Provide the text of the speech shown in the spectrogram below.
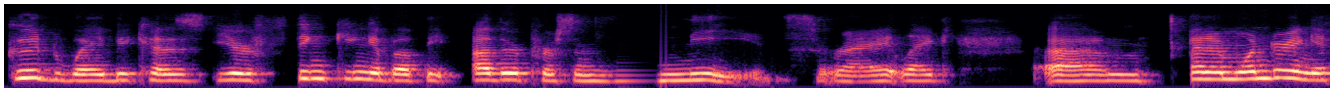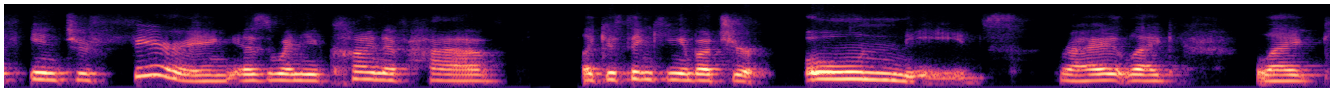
good way because you're thinking about the other person's needs right? Like um, and i'm wondering if interfering is when you kind of have like you're thinking about your own needs right? Like like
